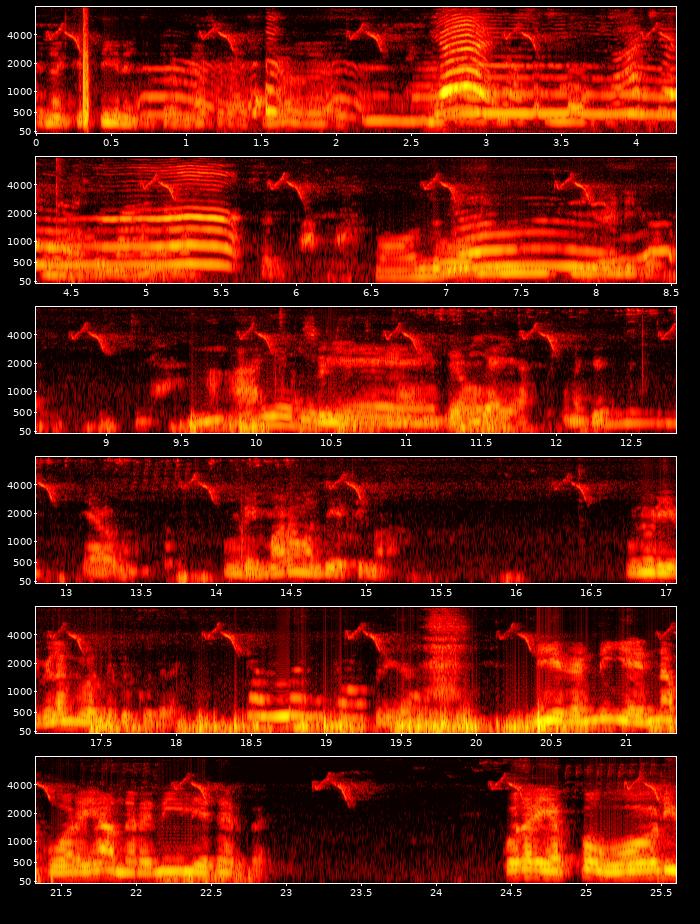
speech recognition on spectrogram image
என்ன கிருத்திகை நட்சத்திரம் மேசராசியா சரி வேண்டிக்கோ உனக்கு தேவை உன்னுடைய மரம் வந்து எட்டி மரம் உன்னுடைய விலங்கு வந்துட்டு குதிரை புரியுதா நீ ரன்னிங்க என்ன போறையோ அந்த ரன்னிங்லேயே தான் இருப்ப குதிரை எப்போ ஓடி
